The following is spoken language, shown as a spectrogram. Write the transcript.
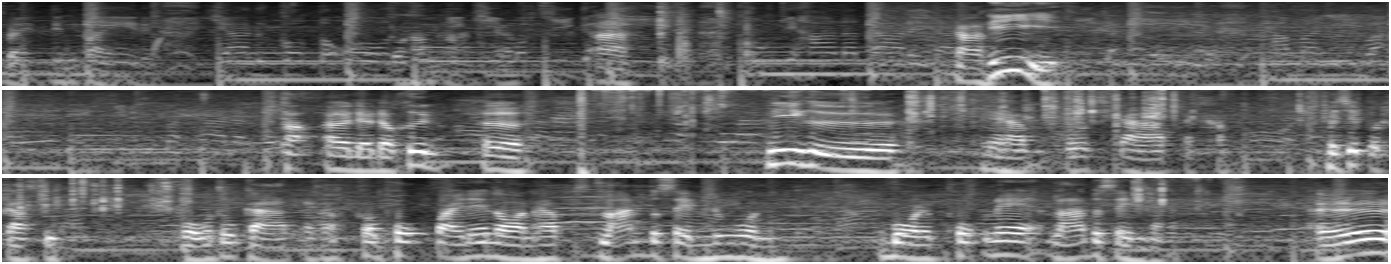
แบบนี้ไปตัวห้ามผ่านครับอะอย่างที่เออเดี๋ยวเดี๋ยวขึ้น เออ นี่คือเนี่ยครับโปสการ์ดนะครับ ไม่ใช่โปสการ์ดสิโฟโต้การ์ดนะครับ ก็พกไปแน่นอนครับล้านเปอร์เซ็นต์ทุกคนบอกเลยพกแน่ล้านเปอร์เซ็นต์นะเออ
